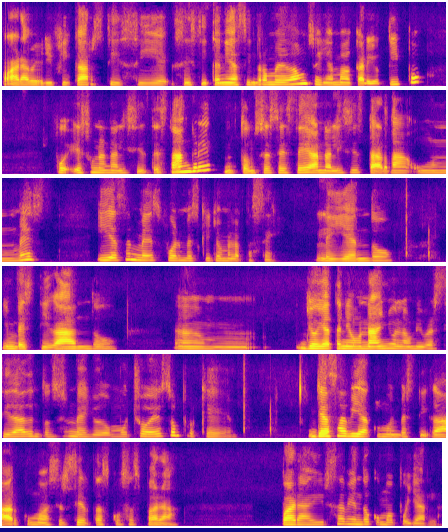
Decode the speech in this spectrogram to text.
para verificar si, si, si, si tenía síndrome de Down, se llama cariotipo. es un análisis de sangre, entonces ese análisis tarda un mes y ese mes fue el mes que yo me la pasé leyendo, investigando, yo ya tenía un año en la universidad, entonces me ayudó mucho eso porque ya sabía cómo investigar, cómo hacer ciertas cosas para, para ir sabiendo cómo apoyarla.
